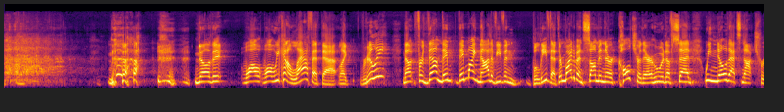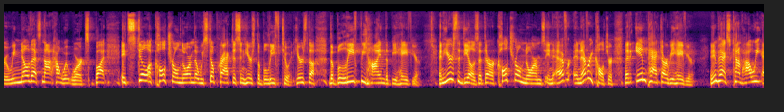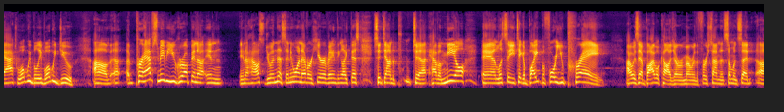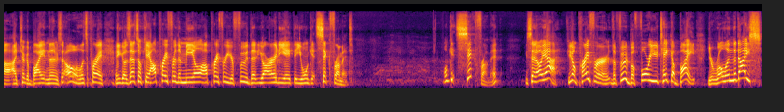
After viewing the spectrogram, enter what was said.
no, they, while, while we kind of laugh at that, like, really? Now, for them, they, they might not have even believed that. There might have been some in their culture there who would have said, We know that's not true. We know that's not how it works, but it's still a cultural norm that we still practice, and here's the belief to it. Here's the, the belief behind the behavior. And here's the deal is that there are cultural norms in every, in every culture that impact our behavior. It impacts kind of how we act, what we believe, what we do. Um, uh, uh, perhaps maybe you grew up in a, in, in a house doing this. Anyone ever hear of anything like this? Sit down to, to have a meal, and let's say you take a bite before you pray. I was at Bible college. I remember the first time that someone said, uh, I took a bite, and then they said, Oh, let's pray. And he goes, That's okay. I'll pray for the meal. I'll pray for your food that you already ate, that you won't get sick from it. Won't get sick from it. He said, Oh, yeah, if you don't pray for the food before you take a bite, you're rolling the dice.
